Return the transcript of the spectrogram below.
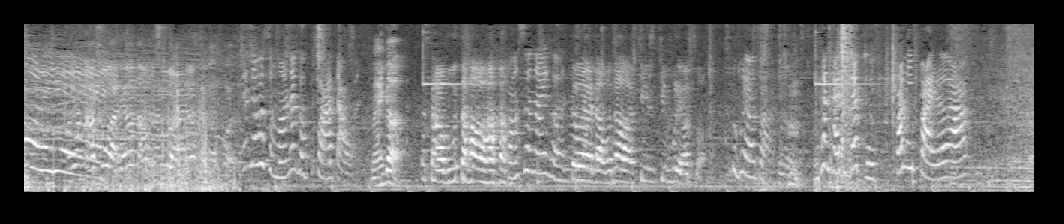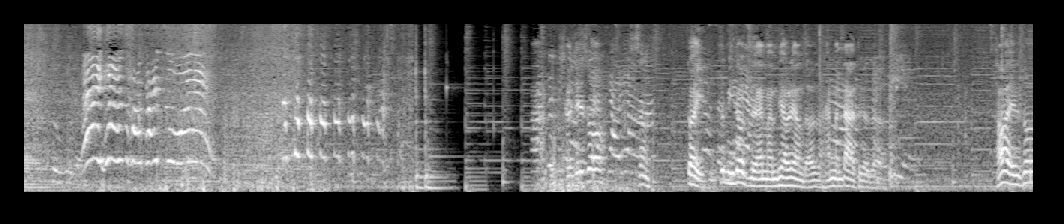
货了耶！要拿出来，你要拿不出来要！拿出来。但是为什么那个不把它打完？哪一个？打不到啊。黄色那一盒呢？对，打不到，进进不了手。进不了手。嗯。你看台子在补，帮你摆了啊。哎，你看好台主哎！小杰说：“嗯，对，这名豆子还蛮漂亮的，还蛮大个的。”陶海人说：“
